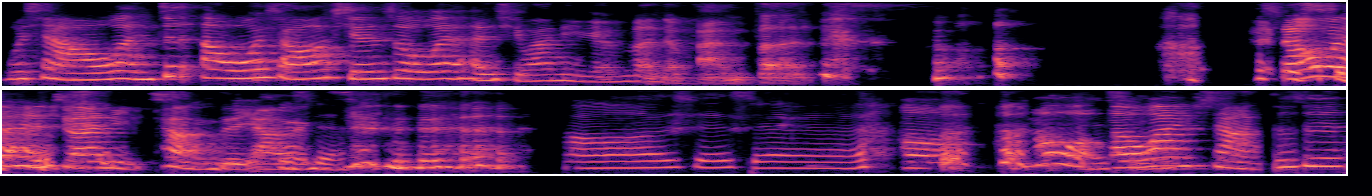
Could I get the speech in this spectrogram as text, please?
我想要问，这啊，我想要先说，我也很喜欢你原本的版本，然后我也很喜欢你唱的样子。好，谢谢。嗯，然后我额外想，就是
